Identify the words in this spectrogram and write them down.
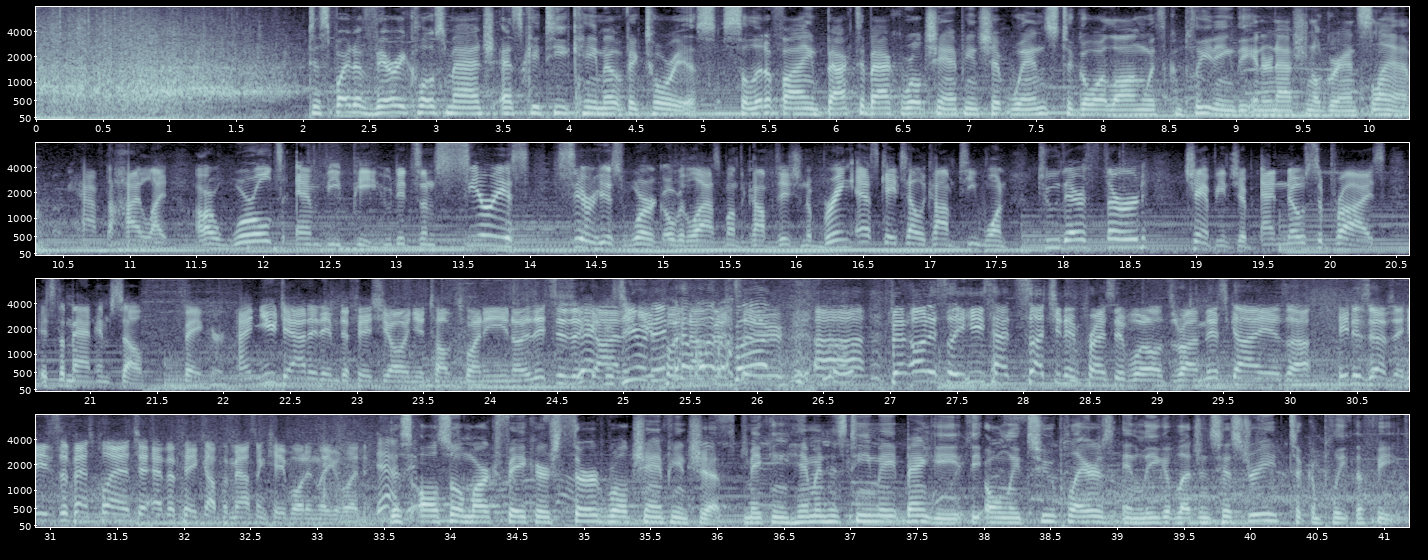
Despite a very close match, SKT came out victorious, solidifying back to back World Championship wins to go along with completing the International Grand Slam. To highlight our world's MVP, who did some serious, serious work over the last month of competition to bring SK Telecom T1 to their third championship. And no surprise, it's the man himself, Faker. And you doubted him to fish you in your top 20. You know, this is a Yeah, guy that you put number two. Uh, but honestly, he's had such an impressive Worlds run. This guy is, uh, he deserves it. He's the best player to ever pick up a mouse and keyboard in League of Legends. This also marked Faker's third World Championship, making him and his teammate Bengi the only two players in League of Legends history to complete the feat.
